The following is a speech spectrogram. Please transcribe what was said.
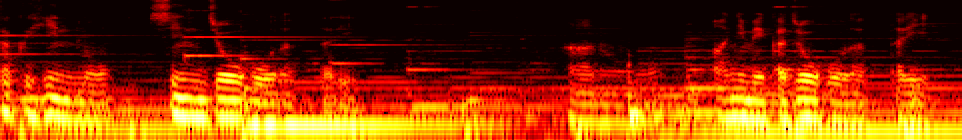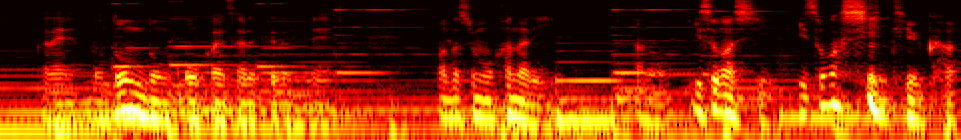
作品の新情報だったりあのアニメ化情報だったりがねもうどんどん公開されてるんで私もかなりあの忙しい忙しいっていうか、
